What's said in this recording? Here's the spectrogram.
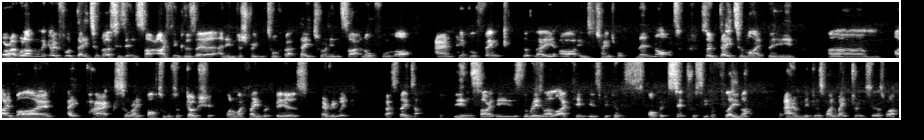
All right, well, I'm going to go for data versus insight. I think as a, an industry, we talk about data and insight an awful lot, and people think that they are interchangeable. They're not. So data might be um, I buy eight packs or eight bottles of Ghost Ship, one of my favorite beers, every week. That's data. The insight is the reason I like it is because of its citrusy flavour and because my mate drinks it as well.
